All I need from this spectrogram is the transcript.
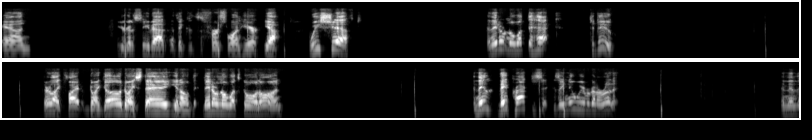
And you're going to see that. I think it's the first one here. Yeah. We shift and they don't know what the heck to do. They're like, fight, do I go? Do I stay? You know, they don't know what's going on. And they they practice it because they knew we were going to run it. And then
